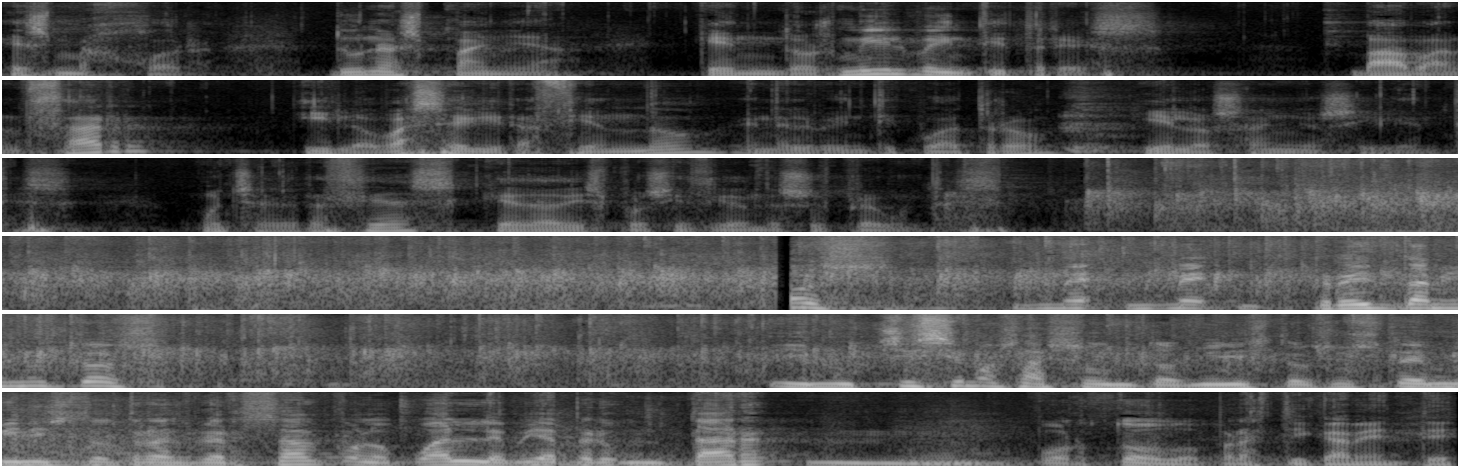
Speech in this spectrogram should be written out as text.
es mejor, de una España que en 2023 va a avanzar y lo va a seguir haciendo en el 24 y en los años siguientes. Muchas gracias. Quedo a disposición de sus preguntas. 30 minutos y muchísimos asuntos, ministro. Es usted ministro transversal, con lo cual le voy a preguntar mm, por todo prácticamente.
